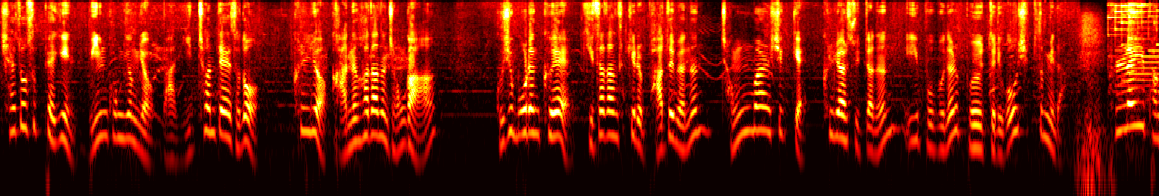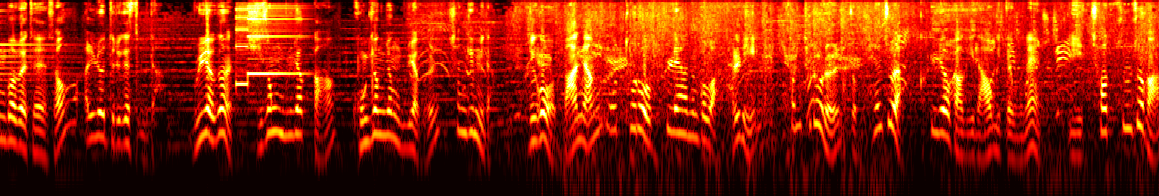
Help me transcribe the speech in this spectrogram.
최소 스펙인 윈 공격력 12,000대에서도 clear 가능하다는 점과 95랭크의 기사단 스킬을 받으면은 정말 쉽게 clear할 수 있다는 이 부분을 보여드리고 싶습니다. 플레이 방법에 대해서 알려드리겠습니다. 물약은 지속 물약과 공격력 물약을 챙깁니다. 그리고 마냥 auto로 플레이하는 것과 달리 컨트롤을 좀 해줘야 clear 각이 나오기 때문에 이 첫 순서가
